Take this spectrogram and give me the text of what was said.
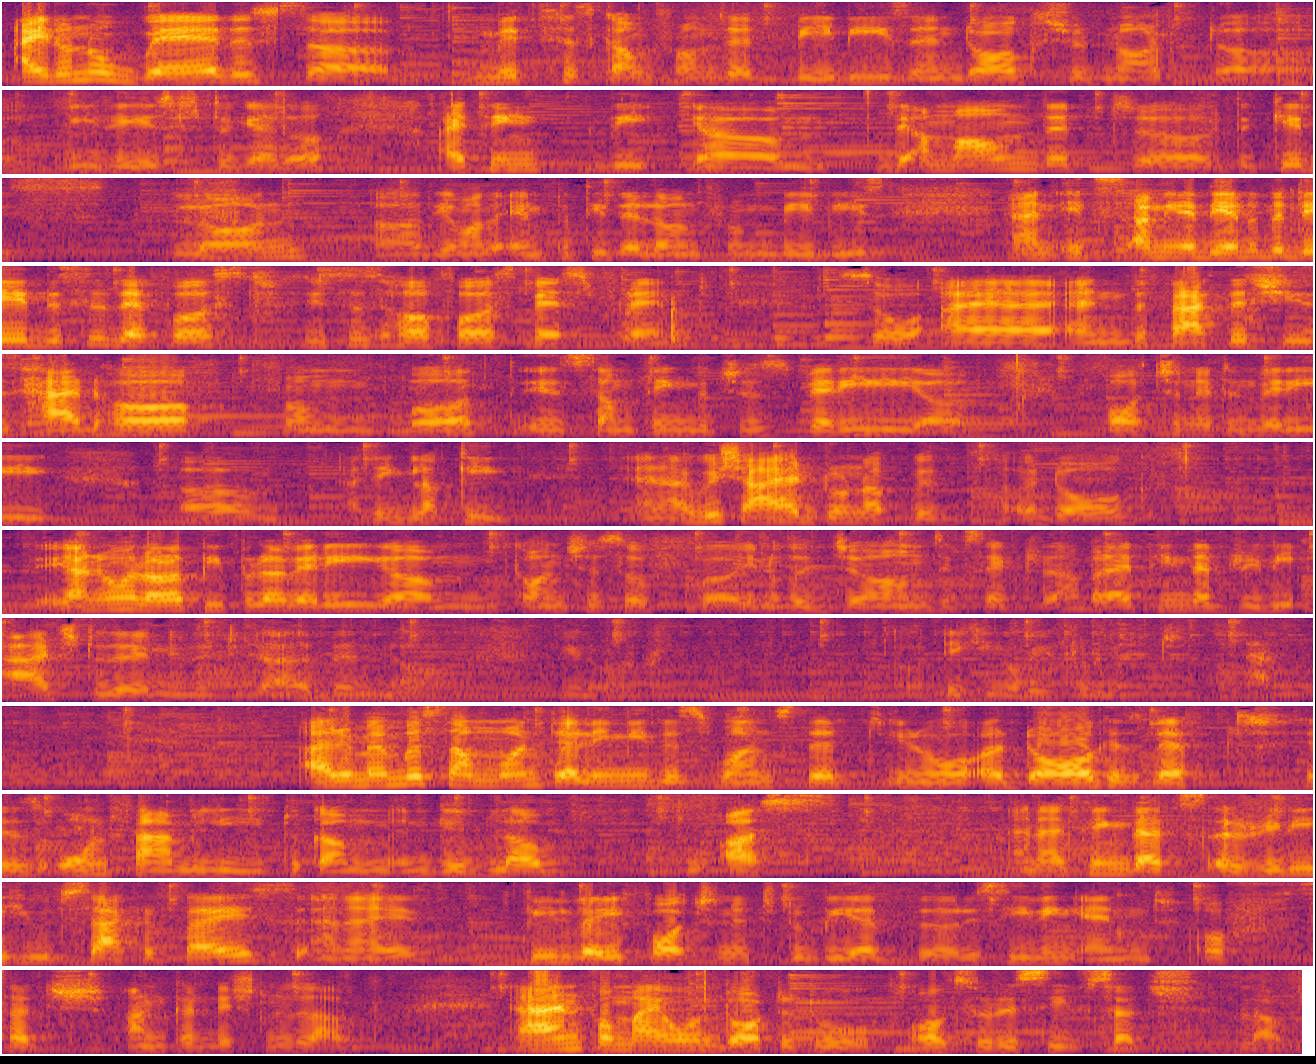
I don't know where this uh, myth has come from that babies and dogs should not uh, be raised together. I think the um, the amount that uh, the kids learn, uh, the amount of empathy they learn from babies, and it's I mean at the end of the day, this is their first, this is her first best friend. So I, and the fact that she's had her from birth is something which is very uh, fortunate and very um, I think lucky. And I wish I had grown up with a dog. I know a lot of people are very um, conscious of uh, you know the germs etc. But I think that really adds to their immunity rather than uh, you know uh, taking away from it. I remember someone telling me this once that you know a dog has left his own family to come and give love to us, and I think that's a really huge sacrifice. And I feel very fortunate to be at the receiving end of such unconditional love, and for my own daughter to also receive such love.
